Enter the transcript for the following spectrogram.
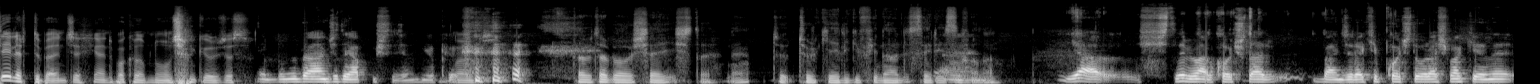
Delirtti bence. Yani bakalım ne olacak göreceğiz. E, bunu daha önce de yapmıştı canım. Yapıyor. Evet. Tabii tabii o şey işte ne Tü- Türkiye Ligi finali serisi Aynen. falan. Ya işte ne bileyim abi koçlar bence rakip koçla uğraşmak yerine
